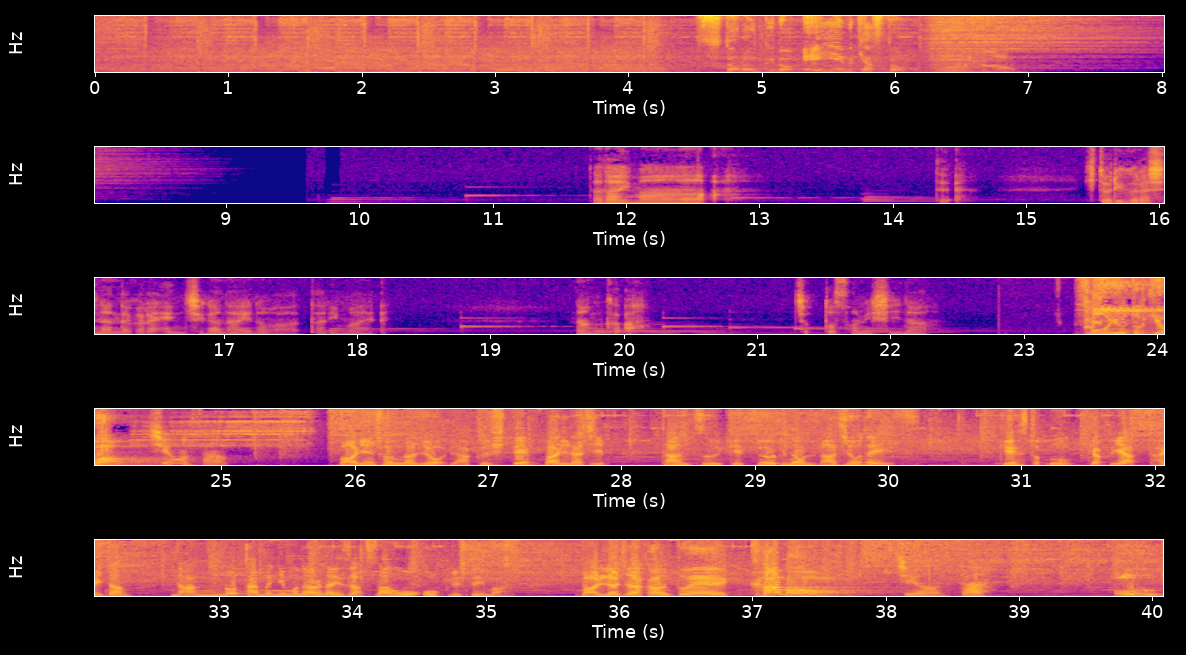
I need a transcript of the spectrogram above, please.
ストロングの AM キャストただいまって一人暮らしなんだから返事がないのは当たり前なんかちょっと寂しいなそういう時は、しおんさん？バリエーションラジオ略してバリラジ。単通月曜日のラジオデイズ。ゲストとの企画や対談、何のためにもならない雑談をお送りしています。バリラジアカウントへ、カモンしおんさんおう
